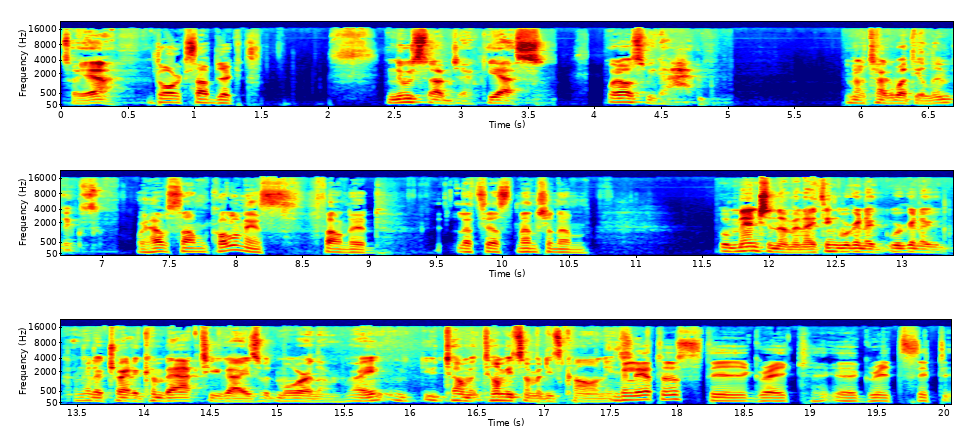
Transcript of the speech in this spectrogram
So yeah, Dark subject. new subject. Yes. What else we got? You want to talk about the Olympics? We have some colonies founded. Let's just mention them. We'll mention them, and I think we're gonna we're gonna I'm gonna try to come back to you guys with more of them. Right? You tell me tell me some of these colonies. Miletus, the Greek uh, great city,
